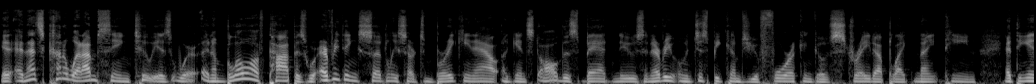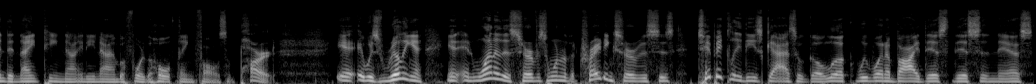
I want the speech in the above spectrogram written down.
And that's kind of what I'm seeing too is where and a blow off top is where everything suddenly starts breaking out against all this bad news and everyone just becomes euphoric and goes straight up like 19 at the end of 1999 before the whole thing falls apart it, it was really in, in one of the services, one of the trading services. Typically, these guys will go, "Look, we want to buy this, this, and this,"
